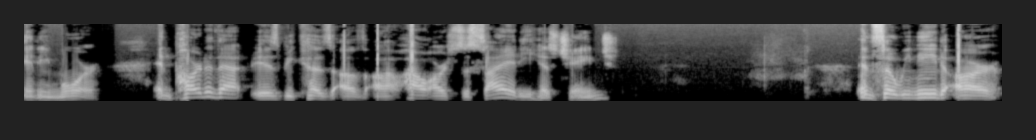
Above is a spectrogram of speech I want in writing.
anymore. And part of that is because of uh, how our society has changed. And so we need our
